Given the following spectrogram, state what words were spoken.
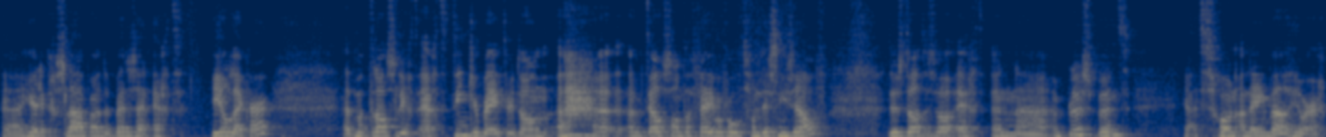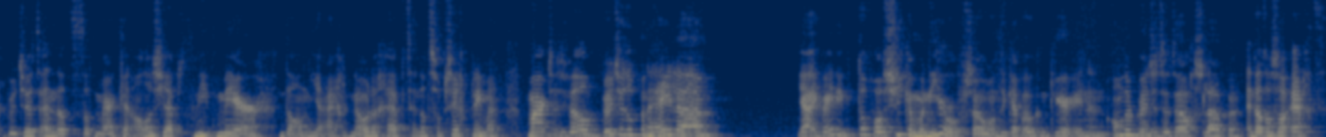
Uh, heerlijk geslapen. De bedden zijn echt heel lekker. Het matras ligt echt tien keer beter dan uh, Hotel Santa Fe bijvoorbeeld van Disney zelf. Dus dat is wel echt een, uh, een pluspunt. Ja, het is gewoon alleen wel heel erg budget. En dat, dat merk je aan alles. Je hebt niet meer dan je eigenlijk nodig hebt. En dat is op zich prima. Maar het is wel budget op een hele... Ja, ik weet niet, toch wel chique manier of zo. Want ik heb ook een keer in een ander budgethotel geslapen. En dat was wel echt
